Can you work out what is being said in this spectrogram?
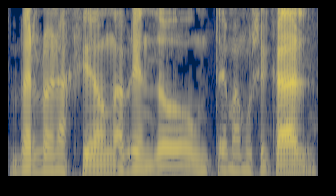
verlo en acción abriendo un tema musical.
